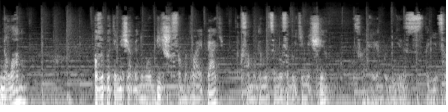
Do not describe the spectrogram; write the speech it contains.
Мілан по забитим м'ячам, я думаю, більше саме 2,5. Так само дивиться на забиті м'ячі. Це якби мені здається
